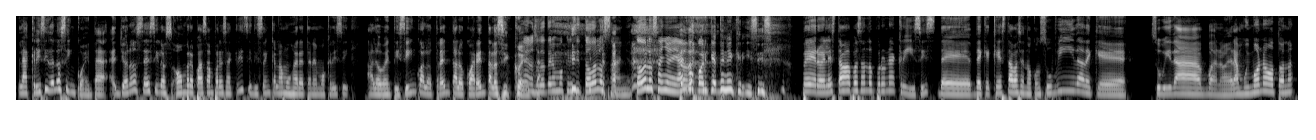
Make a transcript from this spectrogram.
La crisis de los 50. Yo no sé si los hombres pasan por esa crisis. Dicen que las mujeres tenemos crisis a los 25, a los 30, a los 40, a los 50. Bueno, nosotros tenemos crisis todos los años. Todos los años hay algo por qué tener crisis. Pero él estaba pasando por una crisis de, de que qué estaba haciendo con su vida, de que su vida, bueno, era muy monótona.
